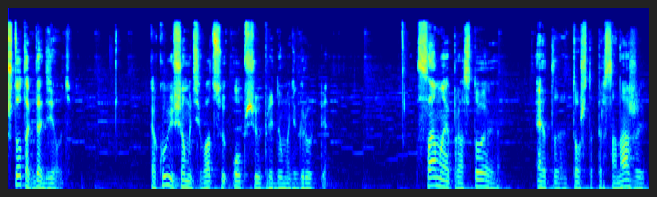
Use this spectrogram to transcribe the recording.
Что тогда делать? Какую еще мотивацию общую придумать группе? Самое простое это то, что персонажи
